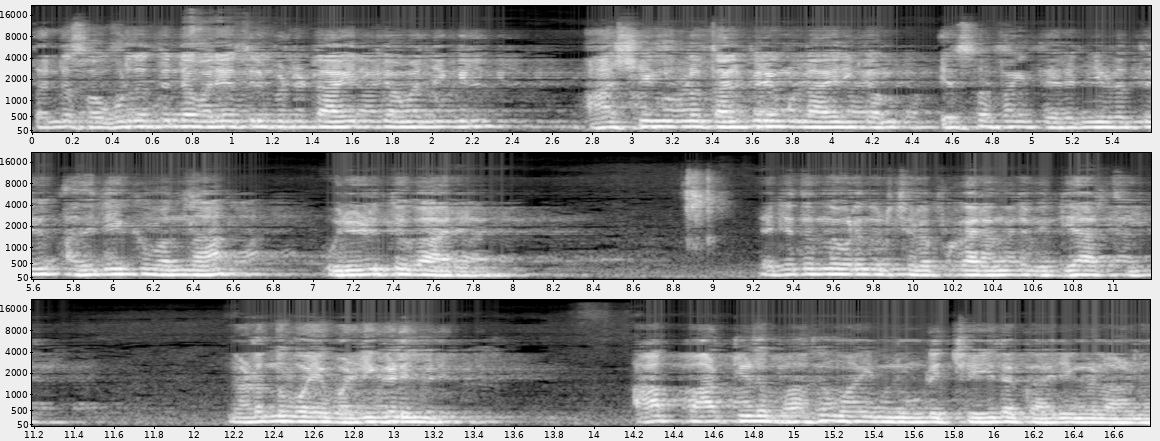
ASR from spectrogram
തന്റെ സൗഹൃദത്തിന്റെ വലയത്തിൽപ്പെട്ടിട്ടായിരിക്കാം അല്ലെങ്കിൽ ആശയങ്ങളുള്ള താല്പര്യമുള്ളായിരിക്കാം എസ് എഫ് ഐ തെരഞ്ഞെടുത്ത് അതിലേക്ക് വന്ന ഒരു എഴുത്തുകാരൻ. രജത് എന്ന് പറയുന്ന ഒരു ചെറുപ്പക്കാരൻ അന്നത്തെ വിദ്യാർത്ഥി നടന്നുപോയ വഴികളിൽ ആ പാർട്ടിയുടെ ഭാഗമായി നിന്നുകൊണ്ട് ചെയ്ത കാര്യങ്ങളാണ്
